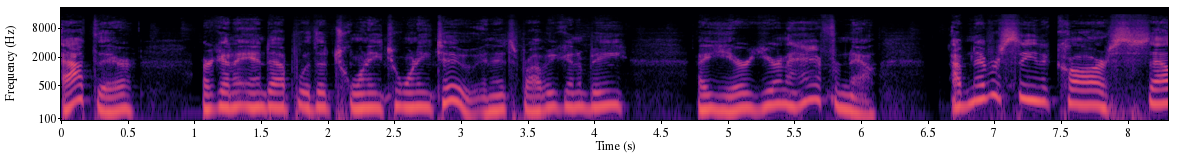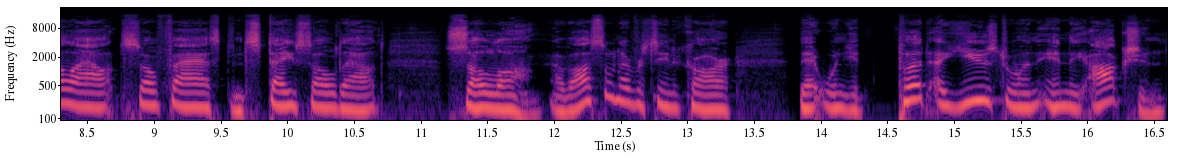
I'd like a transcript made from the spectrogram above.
out there are going to end up with a 2022, and it's probably going to be a year, year and a half from now. I've never seen a car sell out so fast and stay sold out so long. I've also never seen a car that when you put a used one in the auction,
